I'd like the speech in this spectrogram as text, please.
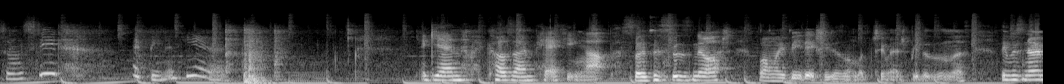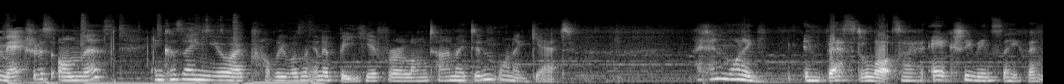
So instead, I've been in here. Again, because I'm packing up, so this is not, well my bed actually doesn't look too much better than this. There was no mattress on this, and because I knew I probably wasn't going to be here for a long time, I didn't want to get I didn't want to invest a lot, so I've actually been sleeping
